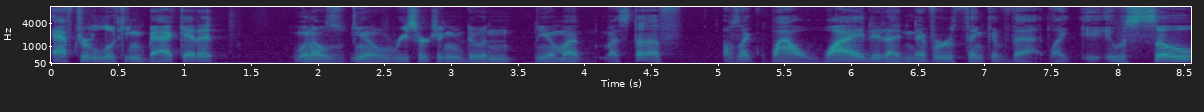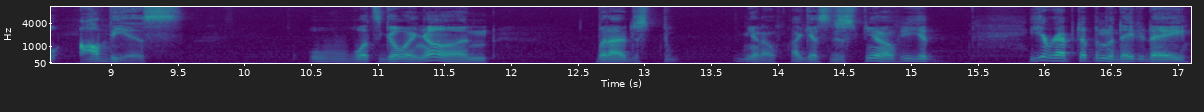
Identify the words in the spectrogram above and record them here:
after looking back at it when I was, you know, researching and doing, you know, my, my stuff, I was like, wow, why did I never think of that? Like it, it was so obvious what's going on, but I just you know, I guess just, you know, you get you get wrapped up in the day to day,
